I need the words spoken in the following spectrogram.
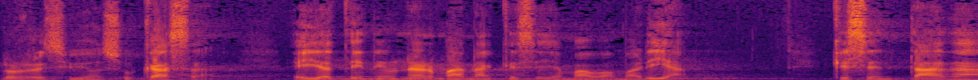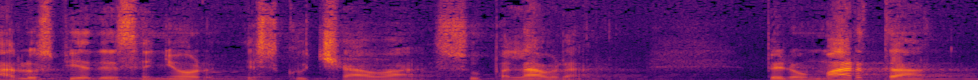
lo recibió en su casa. Ella tenía una hermana que se llamaba María, que sentada a los pies del Señor escuchaba su palabra. Pero Marta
